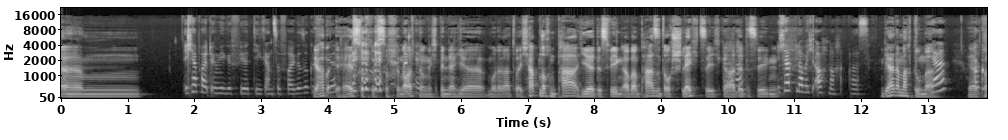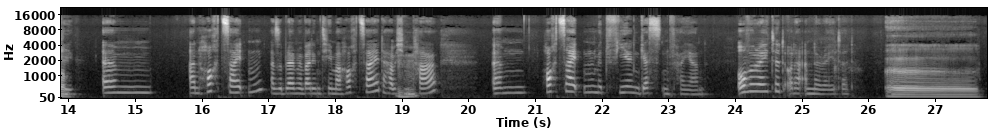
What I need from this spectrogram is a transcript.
Ähm, ich habe heute irgendwie geführt, die ganze Folge so geführt. Ja, aber, ja ist, doch, ist doch in Ordnung. okay. Ich bin ja hier Moderator. Ich habe noch ein paar hier, deswegen, aber ein paar sind auch schlecht, sehe ich gerade. Deswegen. Ich habe, glaube ich, auch noch was. Ja, dann mach du mal. Ja? Ja, okay. komm. Ähm, an Hochzeiten, also bleiben wir bei dem Thema Hochzeit, da habe ich mhm. ein paar. Ähm, Hochzeiten mit vielen Gästen feiern. Overrated oder underrated? Äh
